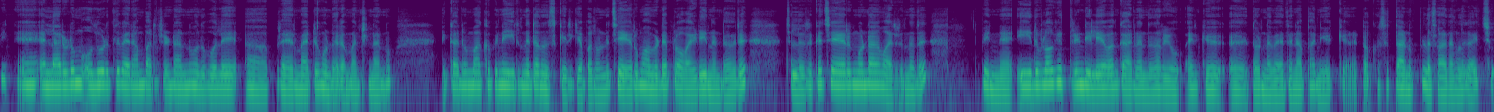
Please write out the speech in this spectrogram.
പിന്നെ എല്ലാവരോടും ഒതു കൊടുത്ത് വരാൻ പറഞ്ഞിട്ടുണ്ടായിരുന്നു. അതുപോലെ പ്രെയർ മാറ്റും കൊണ്ടുവരാൻ പറഞ്ഞിട്ടുണ്ടായിരുന്നു. ഇക്കാനുമാക്ക് പിന്നെ ഇരുന്നിട്ടാണ് നിസ്കരിക്കുക. അപ്പോൾ അതുകൊണ്ട് ചെയറും അവിടെ പ്രൊവൈഡ് ചെയ്യുന്നുണ്ട് അവർ ചിലരൊക്കെ ചെയറും കൊണ്ടാണ് വരുന്നത്. പിന്നെ ഈദ് വ്ളോഗ് ഇത്രയും ഡിലേ ആവാൻ കാരണം എന്താണെന്നറിയോ? എനിക്ക് തൊണ്ടവേദന പനിയൊക്കെയാണ് കേട്ടോ. കുറച്ച് തണുപ്പുള്ള സാധനങ്ങൾ കഴിച്ചു.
